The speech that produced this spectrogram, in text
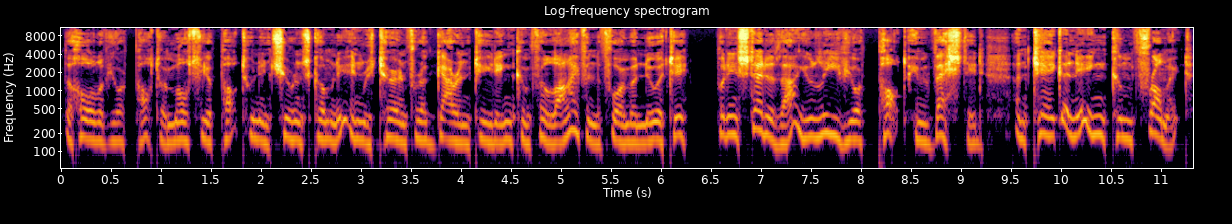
the whole of your pot or most of your pot to an insurance company in return for a guaranteed income for life in the form of annuity. But instead of that, you leave your pot invested and take an income from it.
